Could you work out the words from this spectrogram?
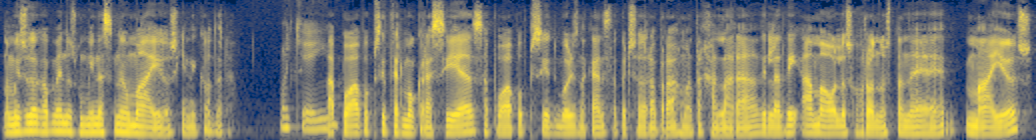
Νομίζω ότι ο αγαπημένος μου μήνας είναι ο Μάιος γενικότερα. Okay. Από άποψη θερμοκρασίας, από άποψη ότι μπορείς να κάνεις τα περισσότερα πράγματα χαλαρά. Δηλαδή, άμα όλος ο χρόνος ήταν Μάιος,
